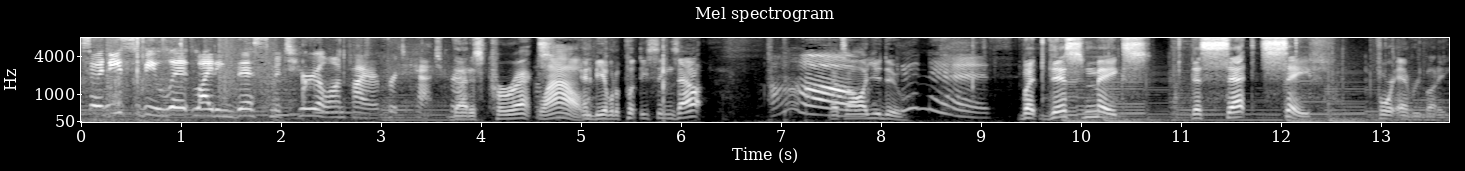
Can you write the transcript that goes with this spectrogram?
So it needs to be lit lighting this material on fire for it to catch, correct? That is correct. Wow. And be able to put these things out. Oh. That's all you do. Goodness. But this makes the set safe for everybody.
